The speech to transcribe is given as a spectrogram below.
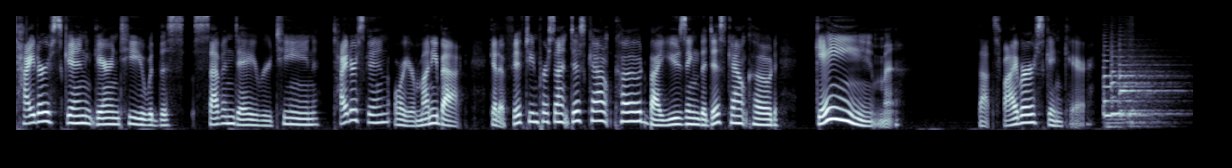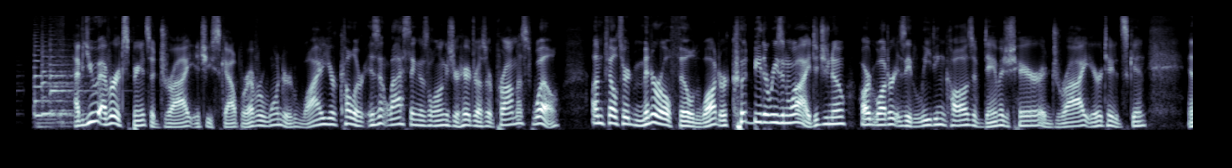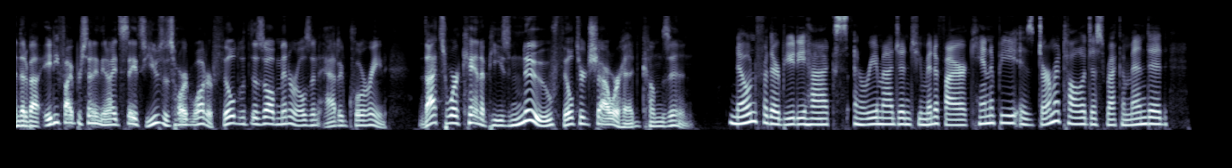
tighter skin guarantee with this seven day routine. Tighter skin or your money back. Get a 15% discount code by using the discount code GAME. That's Fiber Skincare. Have you ever experienced a dry, itchy scalp or ever wondered why your color isn't lasting as long as your hairdresser promised? Well, unfiltered mineral filled water could be the reason why. Did you know hard water is a leading cause of damaged hair and dry, irritated skin? And that about 85% of the United States uses hard water filled with dissolved minerals and added chlorine. That's where Canopy's new filtered shower head comes in. Known for their beauty hacks and reimagined humidifier, Canopy is dermatologist recommended.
